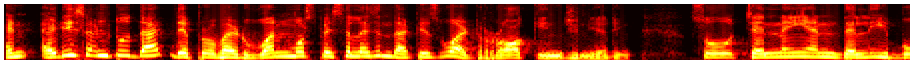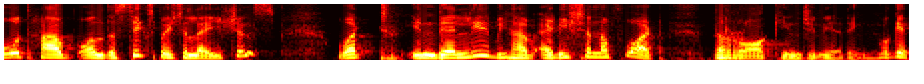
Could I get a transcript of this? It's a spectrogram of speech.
And addition to that, they provide one more specialization that is what? Rock engineering. So Chennai and Delhi both have all the six specializations. What in Delhi we have addition of what? The rock engineering. Okay.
